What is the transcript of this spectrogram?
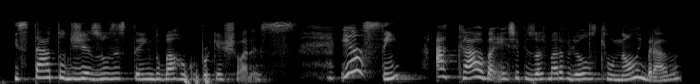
estátua de Jesus estranho do barroco porque choras. E assim acaba este episódio maravilhoso que eu não lembrava.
